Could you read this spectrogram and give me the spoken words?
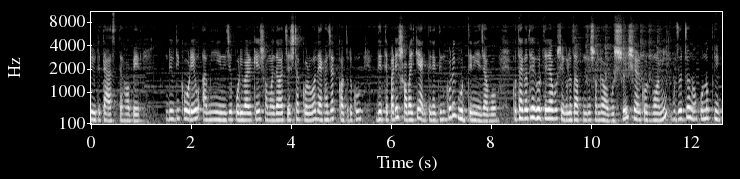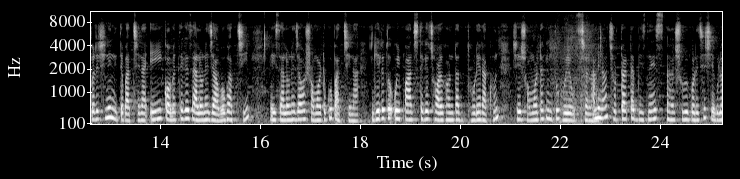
ডিউটিতে আসতে হবে। ডিউটি করেও আমি নিজের পরিবারকে সময় দেওয়ার চেষ্টা করব। দেখা যাক কতটুকু দিতে পারি। সবাইকে একদিন একদিন করে ঘুরতে নিয়ে যাব। কোথায় কোথায় ঘুরতে যাব সেগুলো তো আপনাদের সঙ্গে অবশ্যই শেয়ার করব আমি। পুজোর জন্য কোনো প্রিপারেশনই নিতে পারছি না। এই কবে থেকে স্যালনে যাব ভাবছি। এই স্যালনে যাওয়ার সময়টুকু পাচ্ছি না। গেলে তো ওই পাঁচ থেকে ছয় ঘণ্টা ধরে রাখুন। সেই সময়টা কিন্তু হয়ে উঠছে না। আমি না ছোট্ট একটা বিজনেস শুরু করেছি। সেগুলো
